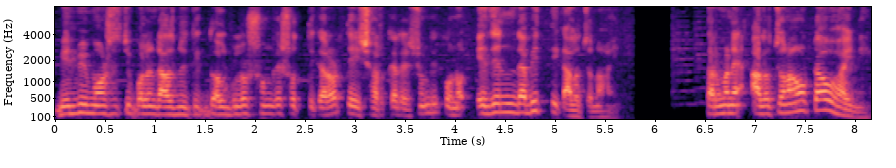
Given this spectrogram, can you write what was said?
বিএনপি মহাসচিব বলেন, রাজনৈতিক দলগুলোর সঙ্গে সত্যিকার অর্থে এই সরকারের সঙ্গে কোনো এজেন্ডা ভিত্তিক আলোচনা হয়নি। তার মানে আলোচনাটাও হয়নি।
